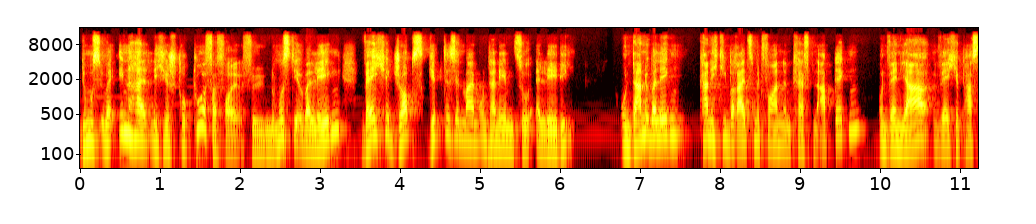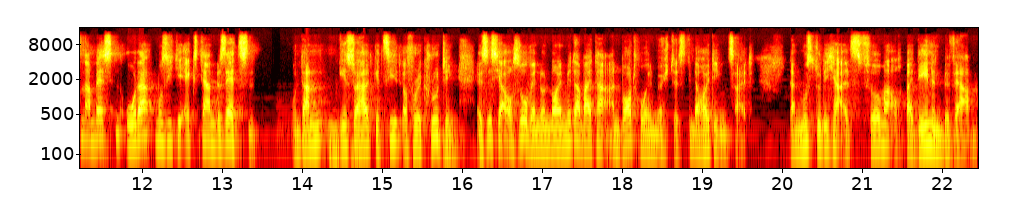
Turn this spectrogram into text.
du musst über inhaltliche Struktur verfügen. Du musst dir überlegen, welche Jobs gibt es in meinem Unternehmen zu erledigen und dann überlegen, kann ich die bereits mit vorhandenen Kräften abdecken? Und wenn ja, welche passen am besten? Oder muss ich die extern besetzen? Und dann gehst du halt gezielt auf Recruiting. Es ist ja auch so, wenn du einen neuen Mitarbeiter an Bord holen möchtest in der heutigen Zeit, dann musst du dich ja als Firma auch bei denen bewerben.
